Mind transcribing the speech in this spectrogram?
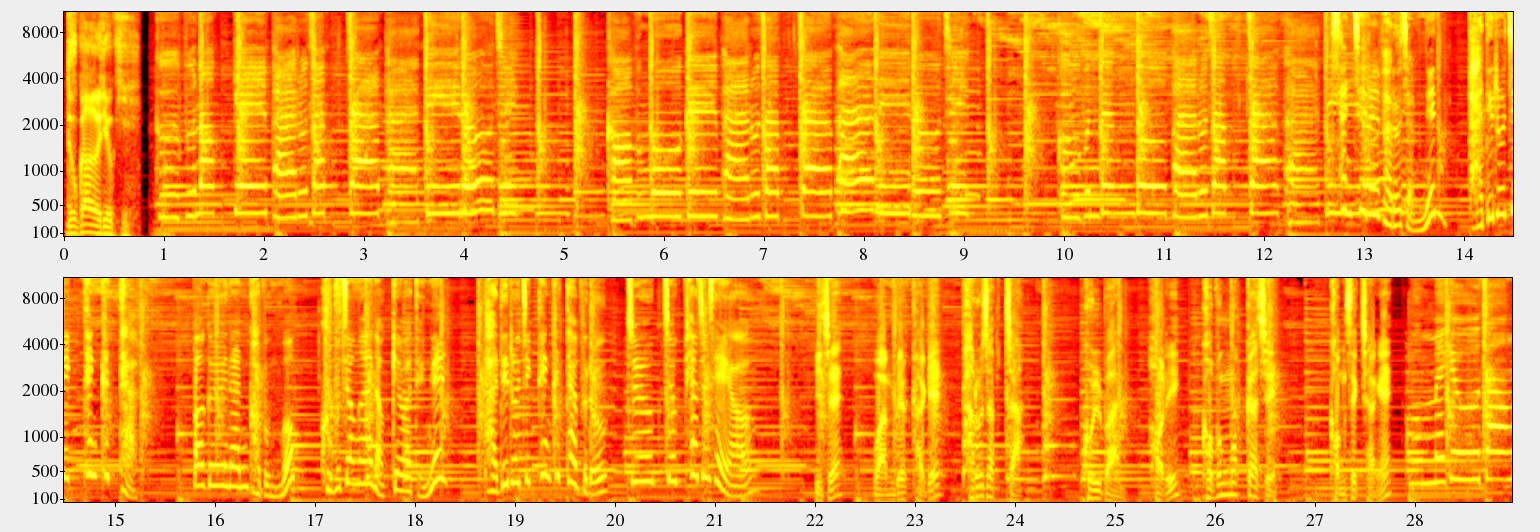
누가 의료기? 굽은 어깨 바로 잡자 바디로직. 거북목을 바로 잡자 바디로직. 굽은 등도 바로 잡자 바디 상체를 바로 잡는 바디로직 탱크탑. 뻐근한 거북목, 구부정한 어깨와 등을 바디로직 탱크탑으로 쭉쭉 펴주세요. 이제 완벽하게 바로 잡자. 골반, 허리, 거북목까지. 검색창에 몸매 교정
